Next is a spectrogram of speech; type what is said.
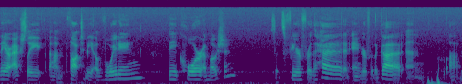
They are actually um, thought to be avoiding the core emotion. So it's fear for the head, and anger for the gut, and um,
